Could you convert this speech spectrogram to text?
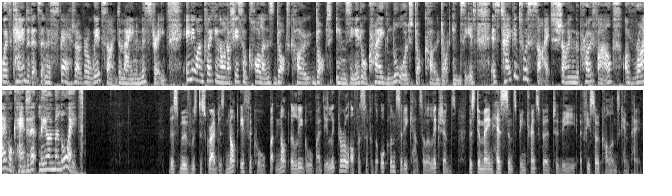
with candidates in a spat over a website domain mystery. Anyone clicking on efesocollins.co.nz or craiglord.co.nz is taken to a site showing the profile of rival candidate Leo Malloy. This move was described as not ethical but not illegal by the electoral officer for the Auckland City Council elections. This domain has since been transferred to the Efeso Collins campaign.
